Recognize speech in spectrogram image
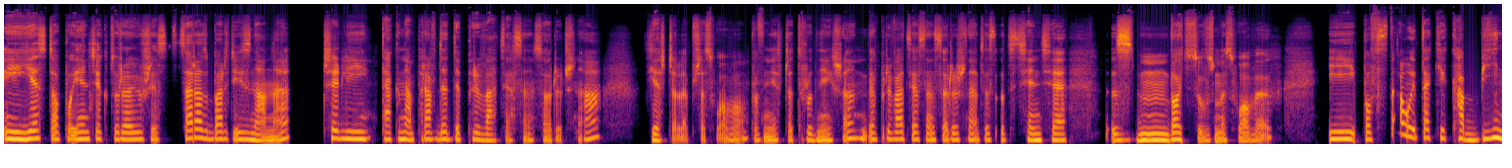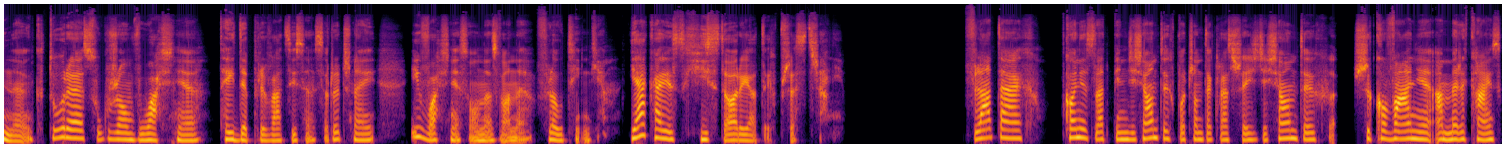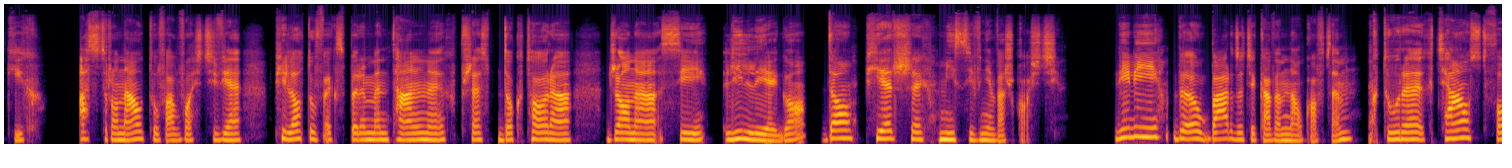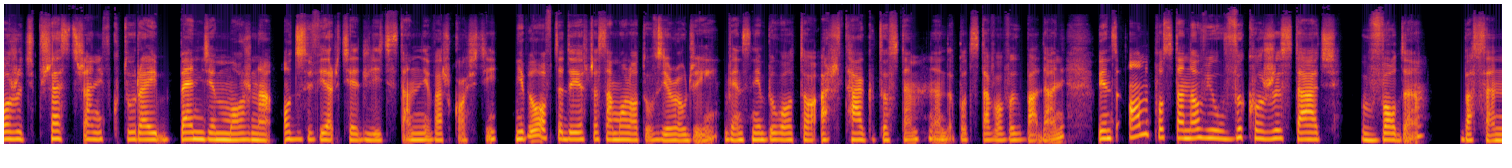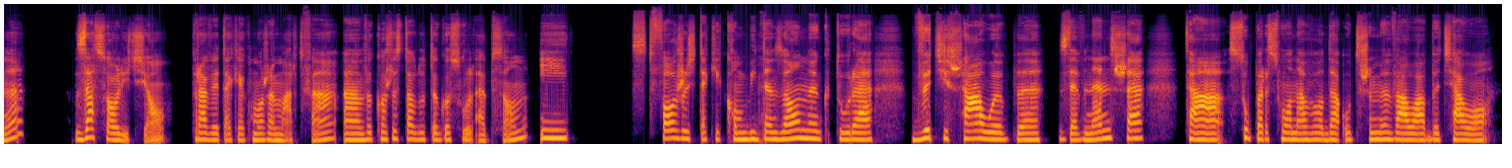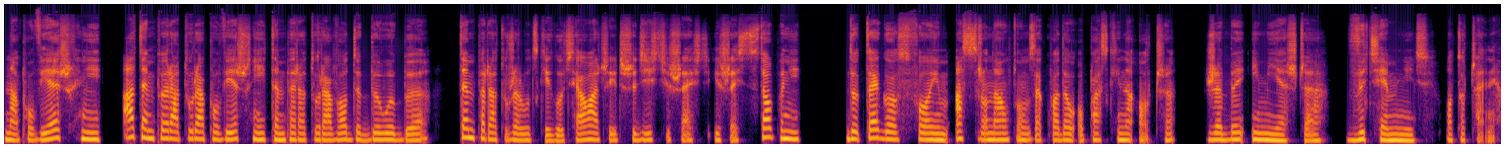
I jest to pojęcie, które już jest coraz bardziej znane, czyli tak naprawdę deprywacja sensoryczna, jeszcze lepsze słowo, pewnie jeszcze trudniejsze. Deprywacja sensoryczna to jest odcięcie z bodźców zmysłowych. I powstały takie kabiny, które służą właśnie tej deprywacji sensorycznej i właśnie są nazwane floatingiem. Jaka jest historia tych przestrzeni? W latach, koniec lat 50., początek lat 60., szykowanie amerykańskich astronautów, a właściwie pilotów eksperymentalnych przez doktora Johna C. Lilliego do pierwszych misji w nieważkości. Lilly był bardzo ciekawym naukowcem, który chciał stworzyć przestrzeń, w której będzie można odzwierciedlić stan nieważkości. Nie było wtedy jeszcze samolotów Zero G, więc nie było to aż tak dostępne do podstawowych badań, więc on postanowił wykorzystać wodę, baseny zasolić ją, prawie tak jak Morze Martwe. Wykorzystał do tego sól Epsom i stworzyć takie kombinezony, które wyciszałyby zewnętrze. Ta super słona woda utrzymywałaby ciało na powierzchni, a temperatura powierzchni i temperatura wody byłyby w temperaturze ludzkiego ciała, czyli 36,6 stopni. Do tego swoim astronautom zakładał opaski na oczy, żeby im jeszcze wyciemnić otoczenie.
